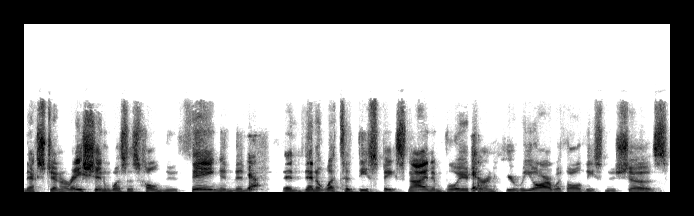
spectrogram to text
next generation was this whole new thing and then yeah. then, then it went to deep space nine and voyager yeah. and here we are with all these new shows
